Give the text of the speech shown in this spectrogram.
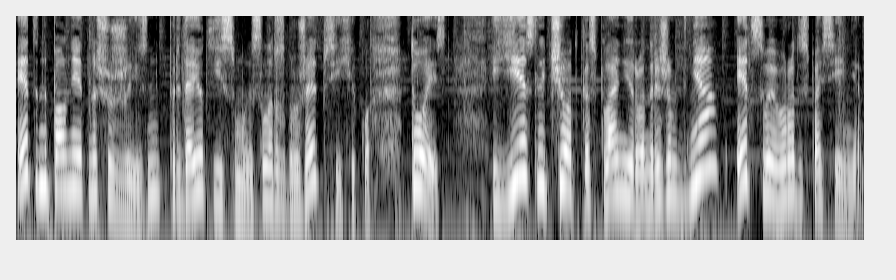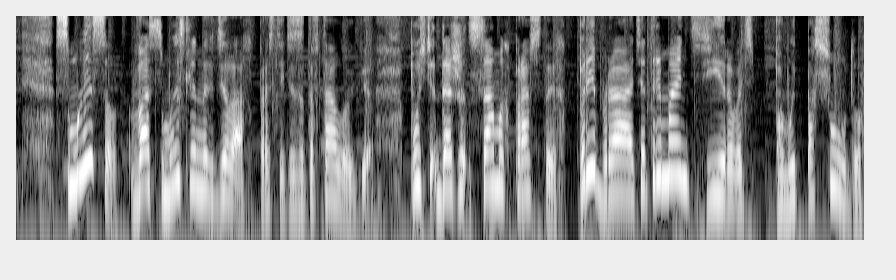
Это наполняет нашу жизнь, придает ей смысл, разгружает психику. То есть, если четко спланирован режим дня, это своего рода спасение. Смысл в осмысленных делах, простите за тавтологию, пусть даже самых простых. Прибрать, отремонтировать, помыть посуду.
